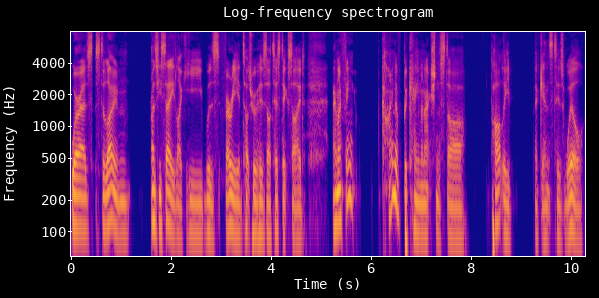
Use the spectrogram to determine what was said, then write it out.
Whereas Stallone, as you say, like he was very in touch with his artistic side, and I think kind of became an action star partly against his will.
